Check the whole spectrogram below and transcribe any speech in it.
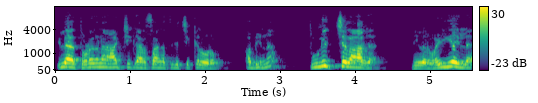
இல்லை தொடங்கின ஆட்சிக்கு அரசாங்கத்துக்கு சிக்கல் வரும். அப்படின்னா துணிச்சலாக நீ வேறு வழியே இல்லை.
